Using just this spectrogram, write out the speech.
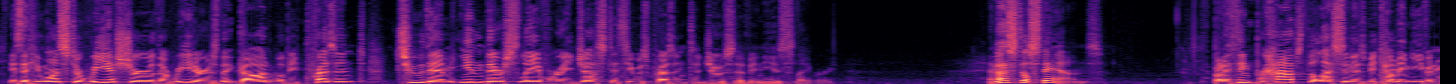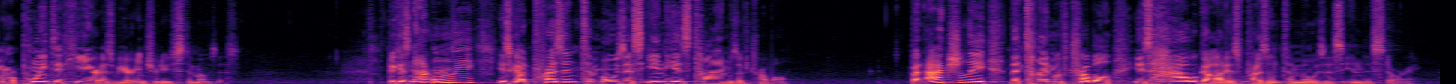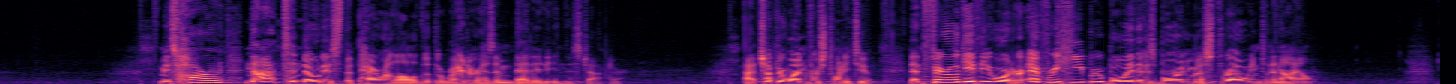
is that he wants to reassure the readers that God will be present to them in their slavery just as he was present to Joseph in his slavery. And that still stands. But I think perhaps the lesson is becoming even more pointed here as we are introduced to Moses. Because not only is God present to Moses in his times of trouble, but actually, the time of trouble is how God is present to Moses in this story. I mean, it's hard not to notice the parallel that the writer has embedded in this chapter. At chapter 1, verse 22. Then Pharaoh gave the order every Hebrew boy that is born you must throw into the Nile.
